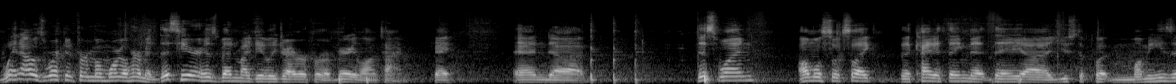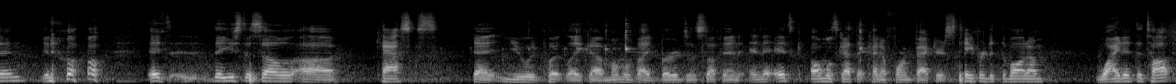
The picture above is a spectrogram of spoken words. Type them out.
when I was working for Memorial Hermann, this here has been my daily driver for a very long time. Okay, and uh, this one almost looks like the kind of thing that they uh, used to put mummies in. You know, it they used to sell uh, casks that you would put like uh, mummified birds and stuff in, and it's almost got that kind of form factor. It's tapered at the bottom, wide at the top.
